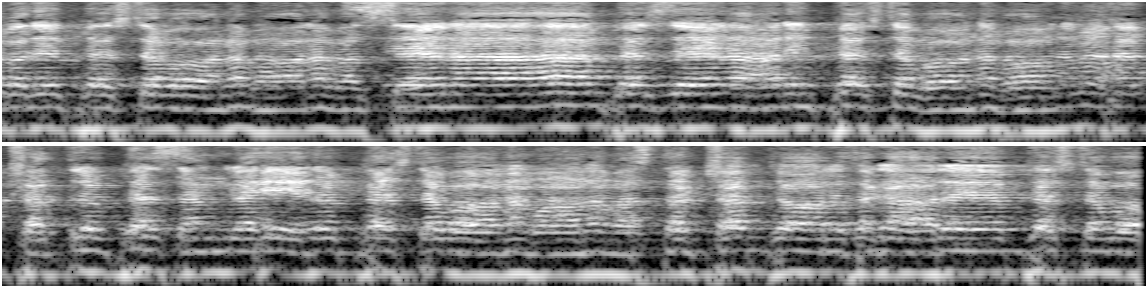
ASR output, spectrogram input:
रथपदेभ्यश्च वो नमो नमः सेनाभ्यस्तेनानिभ्यश्च वो नमो नमः क्षत्रुभ्यः सङ्ग्रहेतुभ्यश्च वो नमो नमस्तक्षभ्यो रथकारेभ्यश्च वो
